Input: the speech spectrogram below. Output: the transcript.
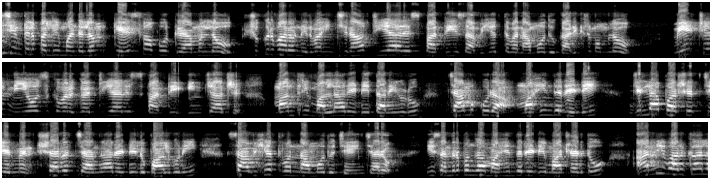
మండలం కేస్వాపూర్ గ్రామంలో శుక్రవారం నిర్వహించిన టీఆర్ఎస్ పార్టీ సభ్యత్వ నమోదు కార్యక్రమంలో మేడ్చల్ నియోజకవర్గ టీఆర్ఎస్ పార్టీ ఇన్ఛార్జ్ మంత్రి మల్లారెడ్డి తనయుడు చామకూర మహేందర్ రెడ్డి జిల్లా పరిషత్ చైర్మన్ శరత్ చంద్రారెడ్డిలు పాల్గొని సభ్యత్వం నమోదు చేయించారు. ఈ సందర్భంగా మహేందర్ రెడ్డి మాట్లాడుతూ అన్ని వర్గాల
